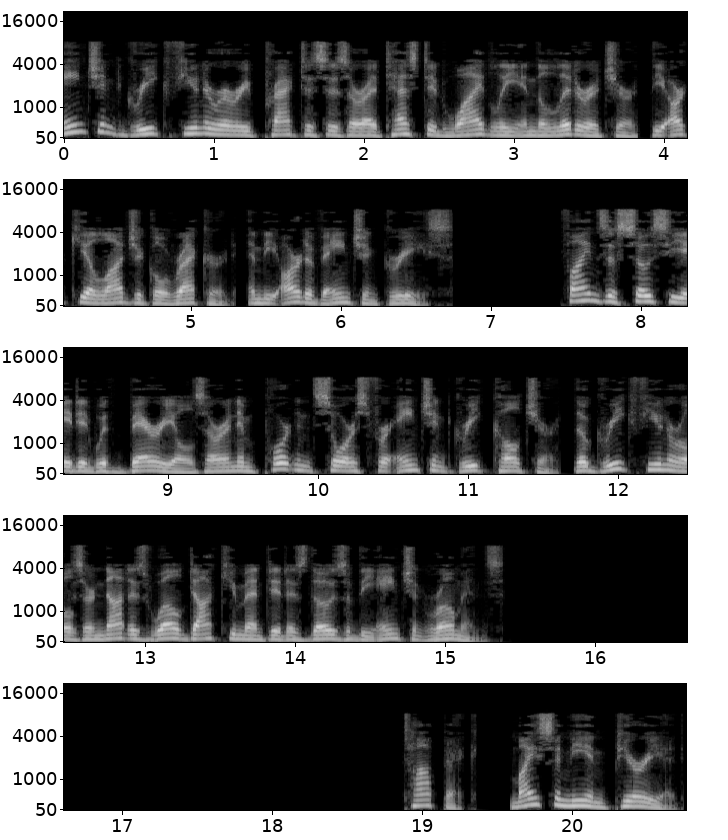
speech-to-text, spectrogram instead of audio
Ancient Greek funerary practices are attested widely in the literature, the archaeological record, and the art of ancient Greece. Finds associated with burials are an important source for ancient Greek culture, though Greek funerals are not as well documented as those of the ancient Romans. Mycenaean period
